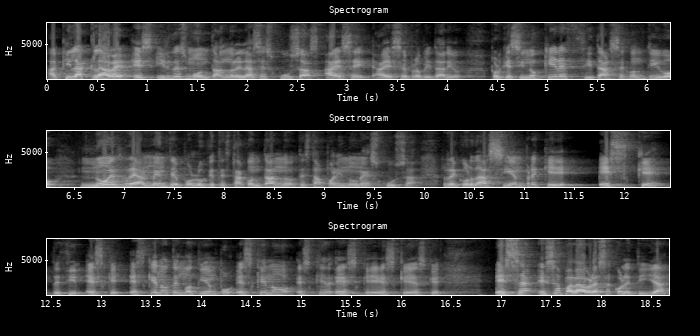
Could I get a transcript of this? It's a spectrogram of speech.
Aquí la clave es ir desmontándole las excusas a ese, a ese propietario. Porque si no quieres citarse contigo, no es realmente por lo que te está contando, te está poniendo una excusa. Recordar siempre que es que, decir es que, es que no tengo tiempo, es que no, es que, es que, es que, es que. Esa, palabra, esa coletilla,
